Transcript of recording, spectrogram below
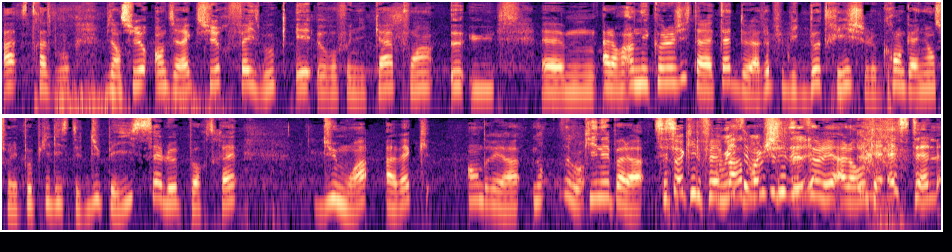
à Strasbourg. Bien sûr, en direct sur Facebook et europhonica.eu. Euh, alors, un écologiste à la tête de la République d'Autriche, le grand gagnant sur les populistes du pays, c'est le portrait du mois avec Andrea. Non, c'est moi. Qui n'est pas là. C'est toi qui le fais, Oui, c'est moi qui je suis désolée. Alors, ok, Estelle,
